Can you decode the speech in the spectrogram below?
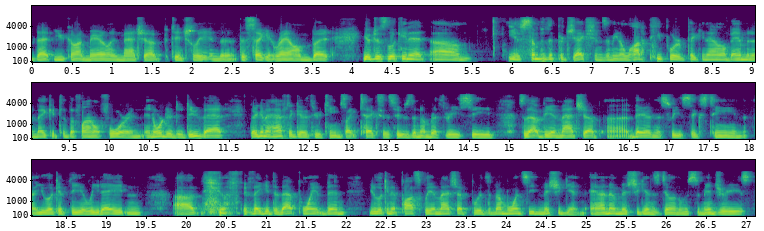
that UConn Maryland matchup potentially in the, the second round. But you know, just looking at um, you know some of the projections. I mean, a lot of people are picking Alabama to make it to the Final Four, and in order to do that, they're going to have to go through teams like Texas, who's the number three seed. So that would be a matchup uh, there in the Sweet 16. Uh, you look at the Elite Eight, and uh, if they get to that point, then you're looking at possibly a matchup with the number one seed Michigan. And I know Michigan's dealing with some injuries,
